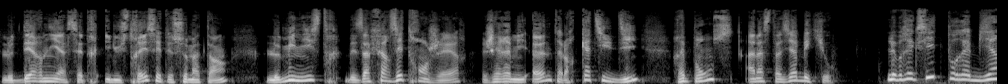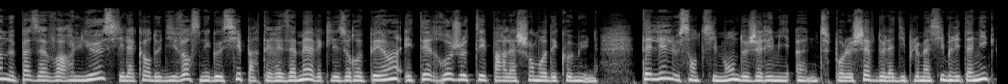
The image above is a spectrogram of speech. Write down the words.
Le dernier à s'être illustré, c'était ce matin, le ministre des Affaires étrangères, Jeremy Hunt. Alors qu'a-t-il dit? Réponse, Anastasia Becchio. Le Brexit pourrait bien ne pas avoir lieu si l'accord de divorce négocié par Theresa May avec les Européens était rejeté par la Chambre des communes. Tel est le sentiment de Jeremy Hunt. Pour le chef de la diplomatie britannique,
